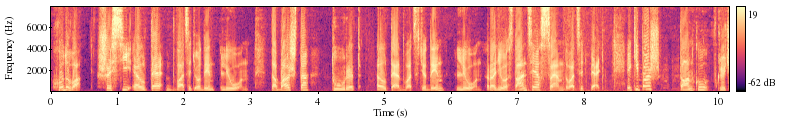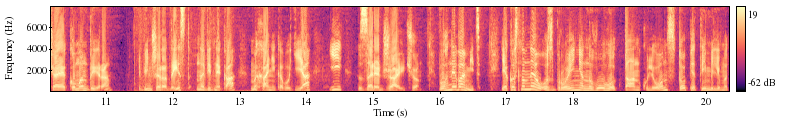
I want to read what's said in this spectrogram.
ходова шасі ЛТ-21 Ліон та башта Турет ЛТ-21 Ліон, радіостанція СМ-25. Екіпаж танку включає командира, він же радист, навідника, механіка водія і заряджаючого. Вогнева міць. Як основне озброєння нового танку Ліон 105 мм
